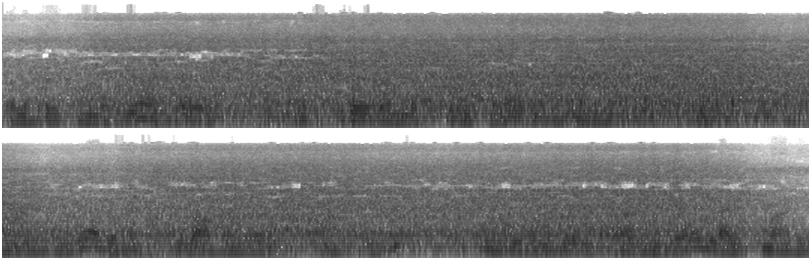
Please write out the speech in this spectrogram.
ಸೆಲೆಬ್ರೇಟ್ ಮಾಡಿದ್ವಿ. ಅಂದರೆ ನೆಕ್ಸ್ಟ್ ಡೇ ಧನಲಕ್ಷ್ಮಿ ಇತ್ತಲ್ಲ ಅದನ್ನು ಮಾಡಿದ್ದೀವಿ ಅದು ನೆಕ್ಸ್ಟ್ ಲಾಗಲ್ಲಿ ಮಾಡ್ತೀನಿ ನಿಮಗೆ ವಿಡಿಯೋ ಇಷ್ಟ ಆಗಿದೆ ಲೈಕ್ ಮಾಡಿ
